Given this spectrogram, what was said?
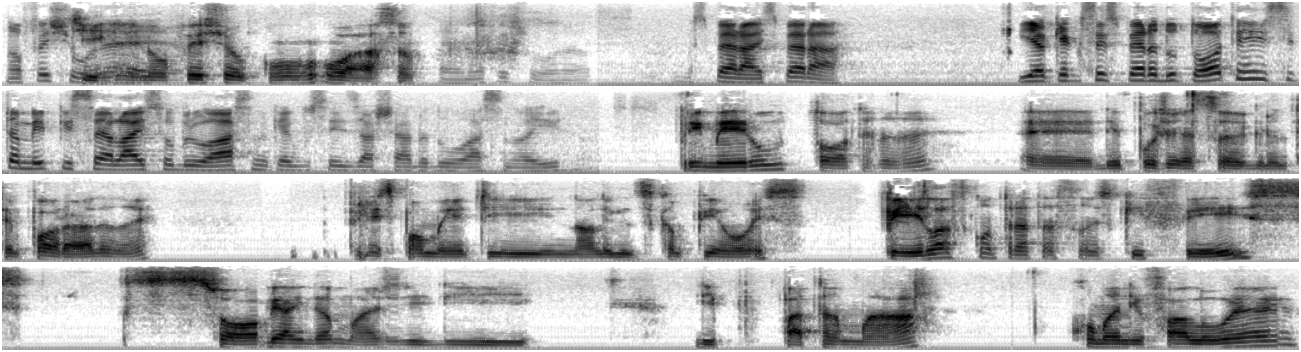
Não fechou, que né? Não fechou com o Arsenal. É, não fechou. Né? Esperar, esperar. E o que, é que você espera do Tottenham e se também pincelar sobre o Arsenal, o que, é que vocês acharam do Arsenal aí? Primeiro o Tottenham, né? é, depois dessa grande temporada, né? Principalmente na Liga dos Campeões, pelas contratações que fez, sobe ainda mais de, de, de patamar. Como a Anil falou, é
